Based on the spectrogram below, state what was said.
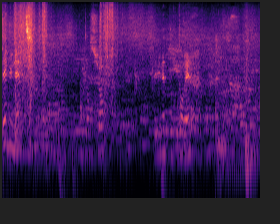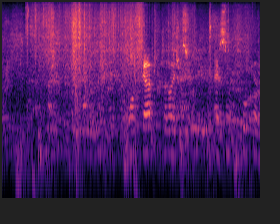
des lunettes. Attention, des lunettes pour courir. En tout cas, j'adore les chaussures. Elles sont trop canon.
